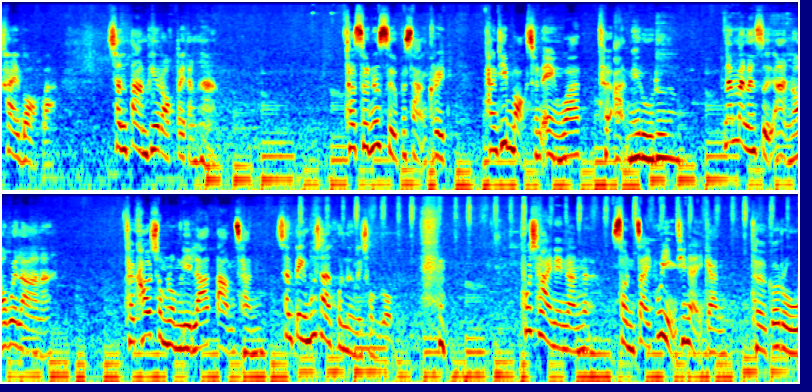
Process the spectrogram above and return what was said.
ใครบอกล่ะ ฉันตามพี่ร็อกไปต่างหาก เธอซื้อหนังสือภาษาอังกฤษ ทั้งที่บอกฉันเองว่าเธออ่านไม่รู้เรื่อง นั่นมันหนังสืออ่านนอกเวลานะ เธอเข้าชมรมลีลาดตามฉัน ฉันเป็นผู้ชายคนหนึ่งในชมรม ผู้ชายในนั้นน่ะสนใจผู้หญิงที่ไหนกัน เธอก็รู้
